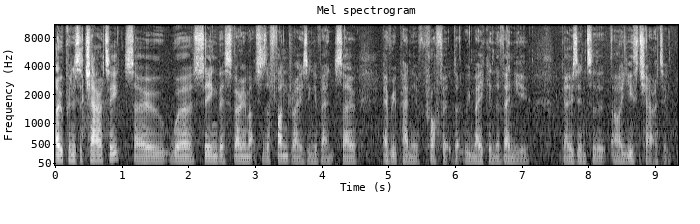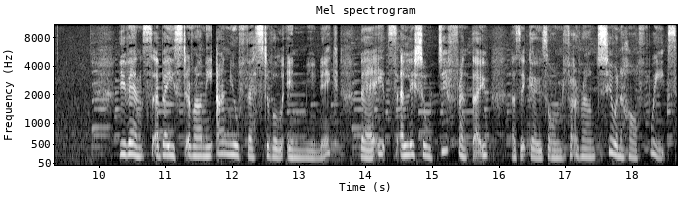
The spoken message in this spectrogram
Open is a charity, so we're seeing this very much as a fundraising event. So every penny of profit that we make in the venue goes into the, our youth charity. The events are based around the annual festival in Munich. There, it's a little different though, as it goes on for around two and a half weeks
